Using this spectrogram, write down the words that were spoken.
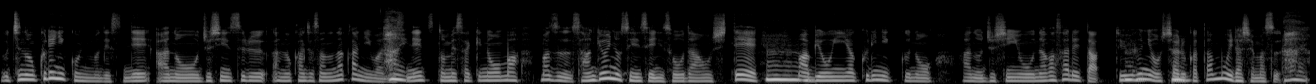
うちのクリニックにもですねあの受診するあの患者さんの中にはですね、はい、勤め先の、まあ、まず産業医の先生に相談をして、うん、まあ、病院やクリニックのあの受診を促されたというふうにおっしゃる方もいらっしゃいます。うん。はい、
